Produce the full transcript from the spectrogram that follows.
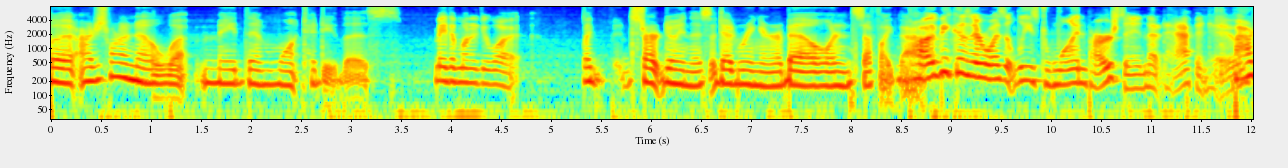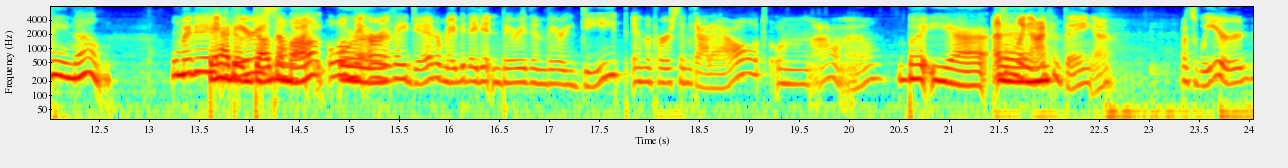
but I just want to know what made them want to do this. Made them want to do what? Like, start doing this, a dead ringer, a bell, and stuff like that. Probably because there was at least one person that it happened to. But how do you know? Well, maybe they, They didn't had to dug somebody. up, well, or- or they did, or maybe they didn't bury them very deep, and the person got out. Or I don't know. But yeah, That's only thing I can think. I, that's weird.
